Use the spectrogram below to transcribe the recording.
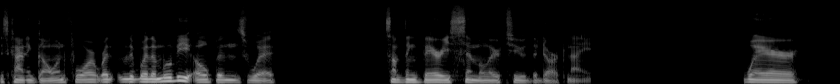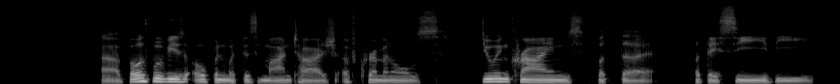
is kind of going for where where the movie opens with something very similar to The Dark Knight where uh both movies open with this montage of criminals doing crimes but the but they see the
